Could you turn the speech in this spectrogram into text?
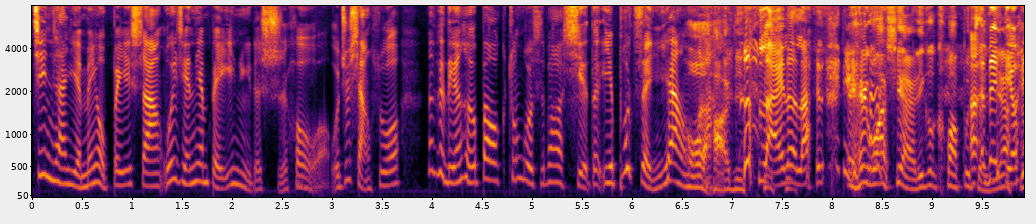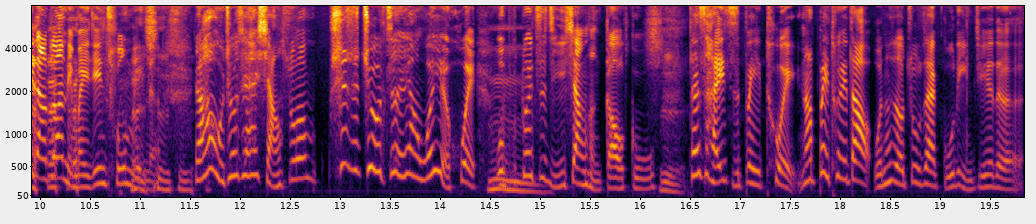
竟然也没有悲伤。我以前念北一女的时候啊，我就想说，那个联合报、中国时报写的也不怎样嘛。来了 来了，你看我写来，你个看不怎样。有知道你们已经出名了。是是。然后我就在想说，其实就这样，我也会。我不对自己一向很高估，是。但是还一直被退，然后被退到我那时候住在古岭街的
